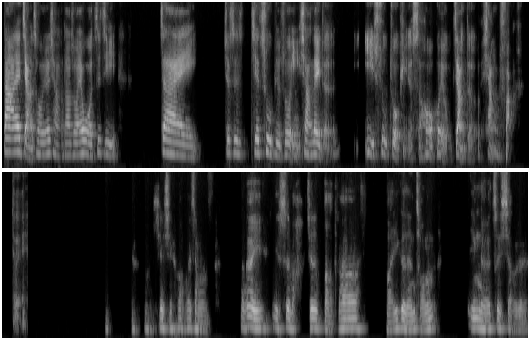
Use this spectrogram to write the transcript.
大家在讲的时候，我就想到说，哎，我自己在就是接触，比如说影像类的艺术作品的时候，会有这样的想法，对。嗯，谢谢。好，我想大概也是吧，就是把他把一个人从婴儿最小的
